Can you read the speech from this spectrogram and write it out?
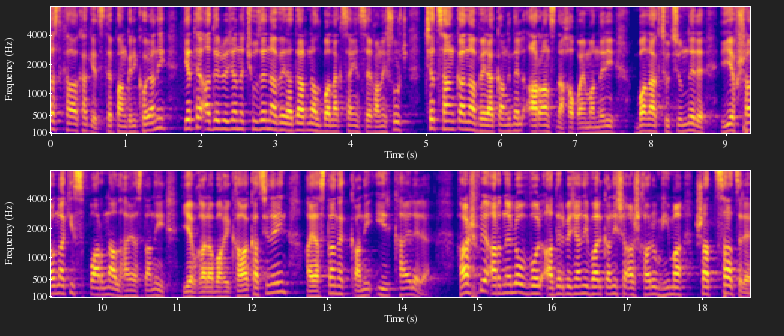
Ըստ քաղաքագետ Ստեփան Գրիգորյանի, եթե Ադրբեջանը չուզենա վերադառնալ բանակցային սեղանի շուրջ, չցանկանա վերականգնել առանց նախապայմանների բանակցությունները եւ շարունակի սպառնալ Հայաստանի եւ Ղարաբաղի քաղաքացիներին, Հայաստանը կանի իր քայլերը։ Հաշվի առնելով, որ Ադրբեջանի վարկանիշը աշխարհում հիմա շատ ցածր է,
